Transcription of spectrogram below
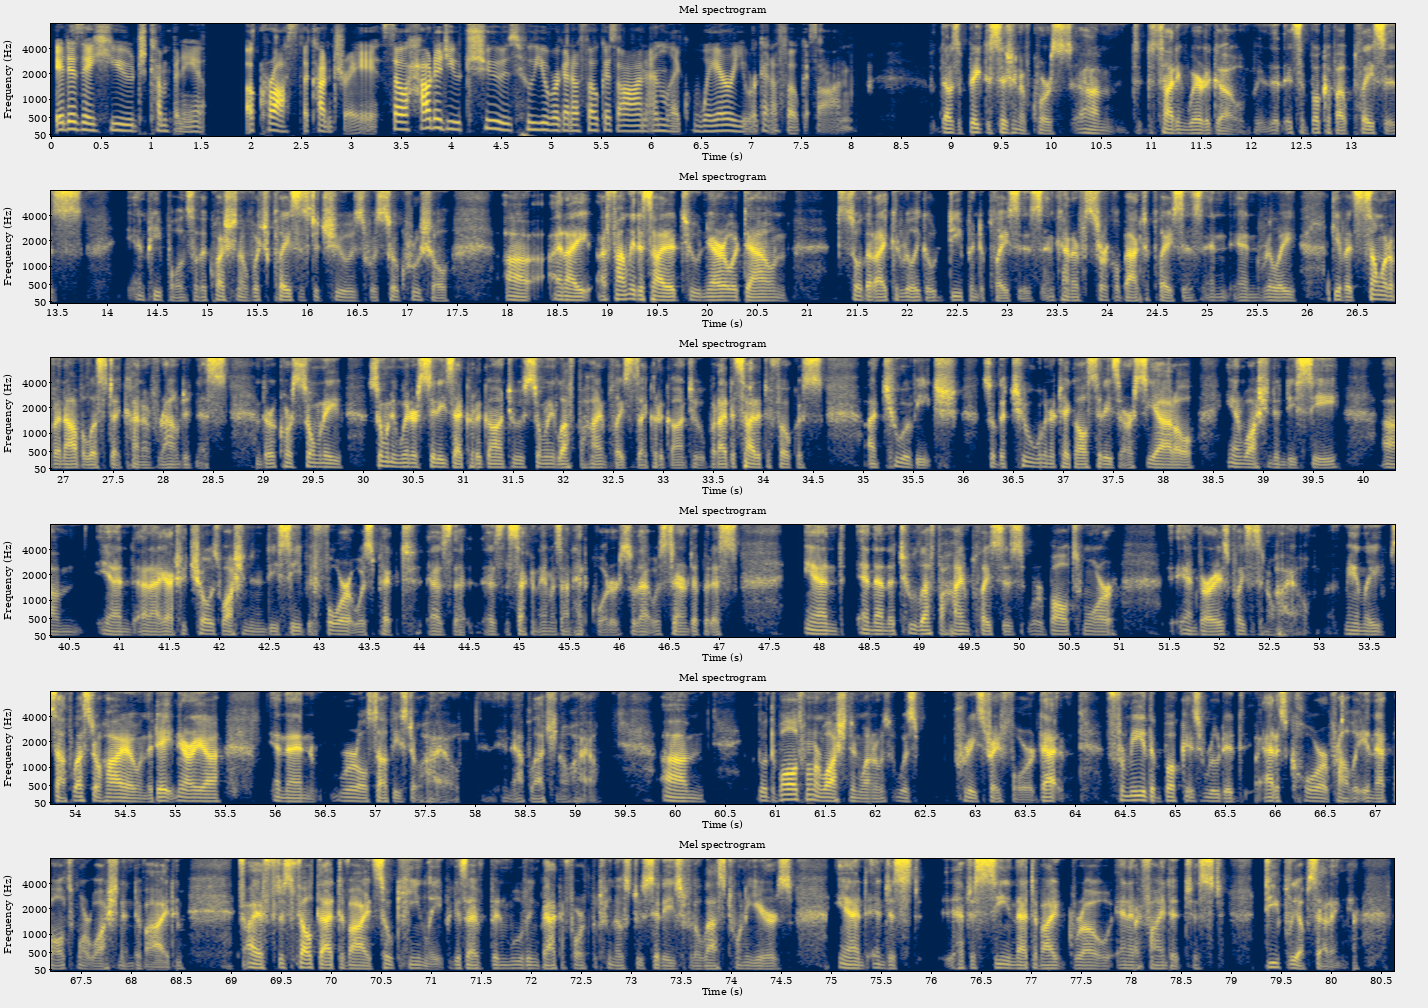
it is a huge company across the country. So, how did you choose who you were going to focus on and like where you were going to focus on? That was a big decision, of course, um, deciding where to go. It's a book about places and people. And so the question of which places to choose was so crucial. Uh, and I, I finally decided to narrow it down so that I could really go deep into places and kind of circle back to places and and really give it somewhat of a novelistic kind of roundedness. And there are of course so many so many winter cities I could have gone to, so many left behind places I could have gone to, but I decided to focus on two of each. So the two winner take all cities are Seattle and Washington D.C. Um, and and I actually chose Washington D.C. before it was picked as the as the second Amazon headquarters, so that was serendipitous and and then the two left behind places were Baltimore and various places in Ohio, mainly Southwest Ohio in the Dayton area, and then rural Southeast Ohio in Appalachian Ohio. Um, the, the Baltimore and Washington one was was pretty straightforward. That for me, the book is rooted at its core probably in that Baltimore Washington divide. I've just felt that divide so keenly because I've been moving back and forth between those two cities for the last 20 years, and and just have just seen that divide grow and i find it just deeply upsetting.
